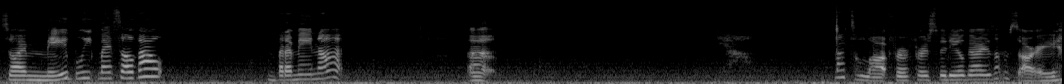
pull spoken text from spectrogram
So I may bleep myself out, but I may not. Um. Yeah, that's a lot for a first video, guys. I'm sorry.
